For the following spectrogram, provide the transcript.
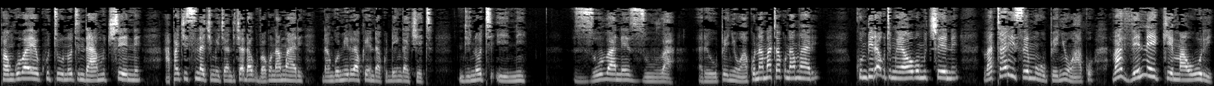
panguva yekuti unoti ndaamutsvene hapachisina chimwe chandichada kubva kuna mwari ndangomirira kuenda kudenga chete. Ndinoti ini zuva nezuva reupenyu hwako. Namata kuna mwari. Kumbira kuti mweya wavo mutsvene vatarise muupenyu hwako vavheneke mauri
